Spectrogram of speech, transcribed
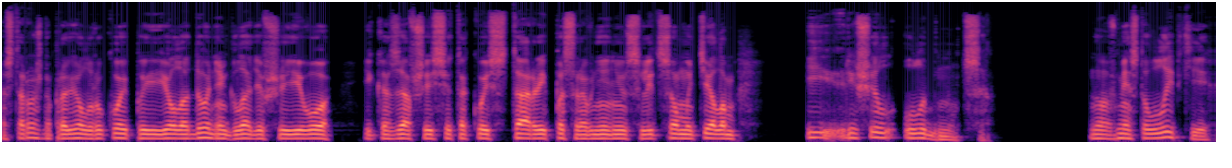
осторожно провел рукой по ее ладони, гладившей его и казавшейся такой старой по сравнению с лицом и телом, и решил улыбнуться. Но вместо улыбки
